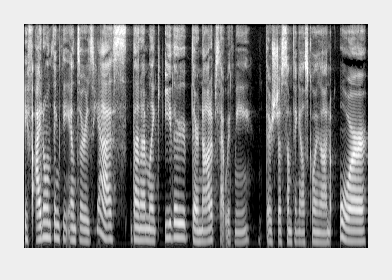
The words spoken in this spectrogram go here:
if I don't think the answer is yes, then I'm like, either they're not upset with me, there's just something else going on, or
